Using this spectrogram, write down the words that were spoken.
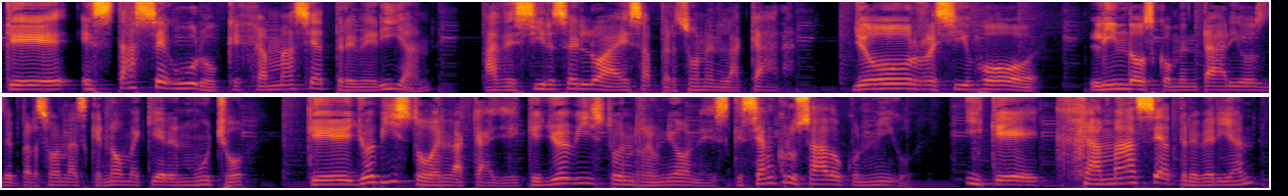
que está seguro que jamás se atreverían a decírselo a esa persona en la cara. Yo recibo lindos comentarios de personas que no me quieren mucho, que yo he visto en la calle, que yo he visto en reuniones, que se han cruzado conmigo y que jamás se atreverían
